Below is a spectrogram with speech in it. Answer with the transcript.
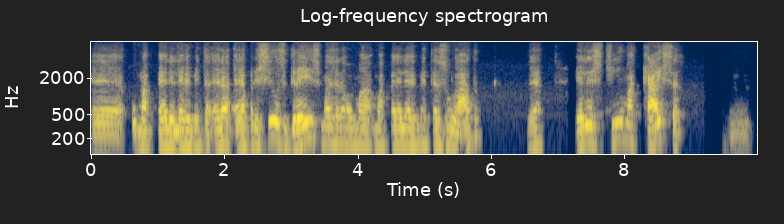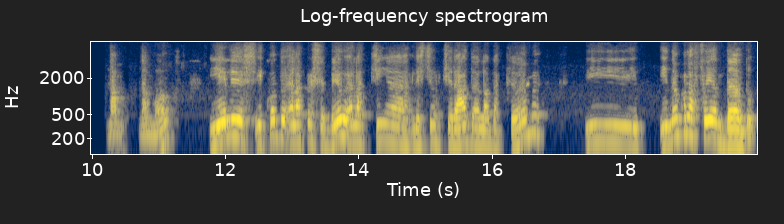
é, uma pele levemente, era, era parecia os greys, mas era uma, uma pele levemente azulada, né? Eles tinham uma caixa na, na mão e eles e quando ela percebeu, ela tinha, eles tinham tirado ela da cama e e não que ela foi andando,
